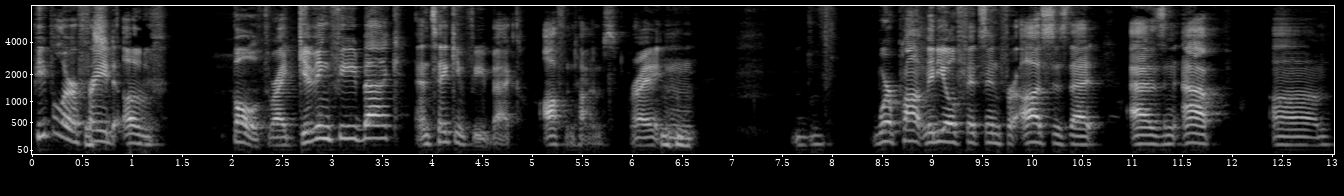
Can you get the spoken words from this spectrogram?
People are afraid yes. of both, right? Giving feedback and taking feedback oftentimes, right? Mm-hmm. And where prompt video fits in for us is that as an app, um,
